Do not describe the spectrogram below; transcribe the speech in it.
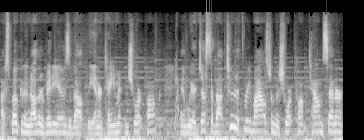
I've spoken in other videos about the entertainment in Short Pump, and we are just about two to three miles from the Short Pump Town Center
